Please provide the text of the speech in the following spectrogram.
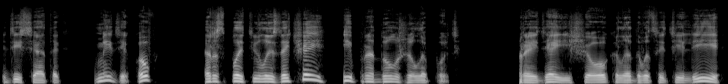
десяток медиков, расплатилась за чай и продолжила путь. Пройдя еще около двадцати ли,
